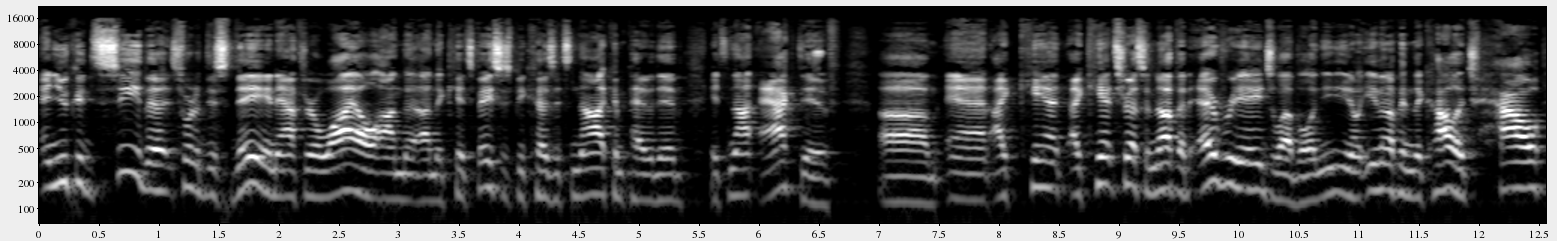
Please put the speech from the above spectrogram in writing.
And you could see the sort of disdain after a while on the on the kids' faces because it's not competitive, it's not active, um, and I can't I can't stress enough at every age level, and you know even up in the college how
